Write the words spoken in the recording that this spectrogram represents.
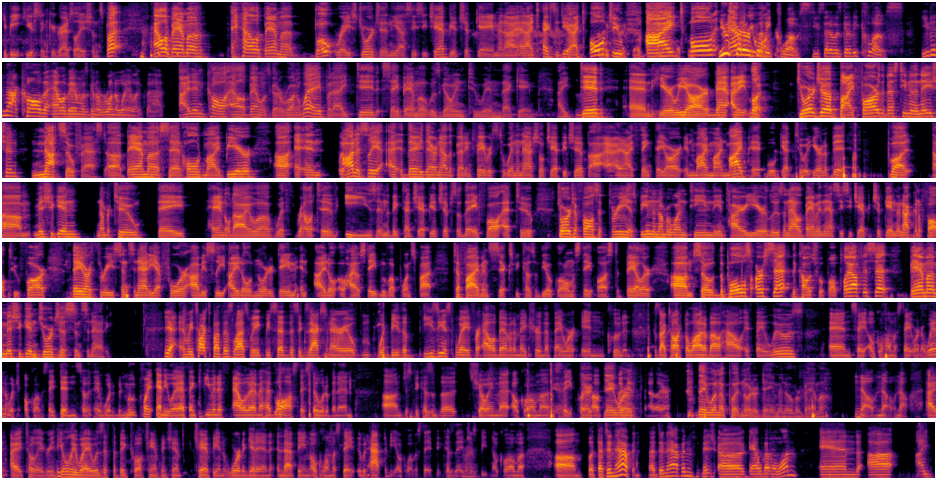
you beat Houston. Congratulations. But Alabama, Alabama boat race Georgia in the SEC championship game, and I and I texted you. I told you. I told you said everyone. it was going to be close. You said it was going to be close. You did not call that Alabama was going to run away like that. I didn't call Alabama was going to run away, but I did say Bama was going to win that game. I mm. did, and here we are. Mm. I mean, look, Georgia, by far the best team in the nation, not so fast. Uh, Bama said, "Hold my beer," uh, and, honestly, they they are now the betting favorites to win the national championship. And I think they are, in my mind, my pick. We'll get to it here in a bit, but um, Michigan, number two, they handled Iowa with relative ease in the Big Ten championship. So they fall at two. Georgia falls at three as being the number one team the entire year, losing Alabama in the SEC championship game. They're not going to fall too far. They are three. Cincinnati at four. Obviously, idle Notre Dame and idle Ohio State move up one spot to five and six because of the Oklahoma State loss to Baylor. Um, so the bowls are set. The college football playoff is set. Bama, Michigan, Georgia, Cincinnati. Yeah, and we talked about this last week. We said this exact scenario would be the easiest way for Alabama to make sure that they were included. Because I talked a lot about how if they lose and say Oklahoma State were to win, which Oklahoma State didn't, so it would have been moot point anyway. I think even if Alabama had lost, they still would have been in, um, just because of the showing that Oklahoma yeah, State put up. They were they wouldn't have put Notre Dame in over Bama. No, no, no. I, I totally agree. The only way was if the Big 12 championship champion were to get in, and that being Oklahoma State, it would have to be Oklahoma State because they right. just beaten Oklahoma. Um, but that didn't happen. That didn't happen. Uh, Alabama won, and uh, I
